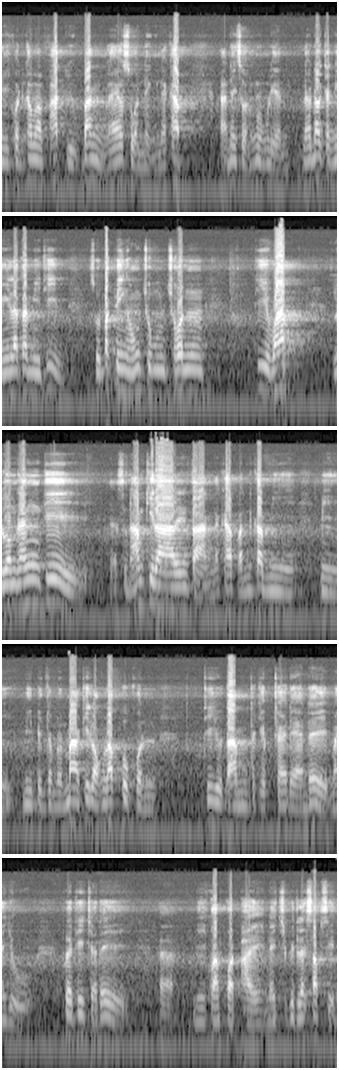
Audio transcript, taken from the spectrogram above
มีคนเข้ามาพักอยู่บ้างแล้วส่วนหนึ่งนะครับในส่วนของโรงเรียน แล้วนอกจากนี้แล้วก็มีที่ศูนย์พักพิงของชุมชนที่วัดรวมทั้งที่ สนามกีฬาอะไรต่างๆนะครับ มันก็มีมีมีเป็นจำนวนมากที่รองรับผู้คนที่อยู่ตามตะเข็บชายแดนได้มาอยู่ เพื่อที่จะได้มีความปลอดภัยในชีวิตและทรัพย์สิน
